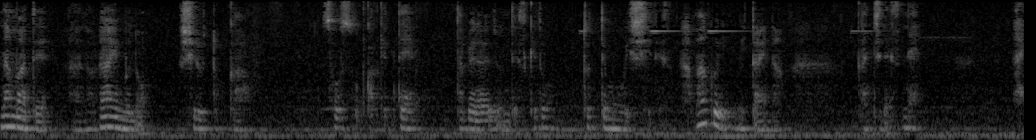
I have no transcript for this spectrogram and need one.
生であのライムの汁とかソースをかけて食べられるんですけどとっても美味しいです。ハマグリみたいな感じですね。は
